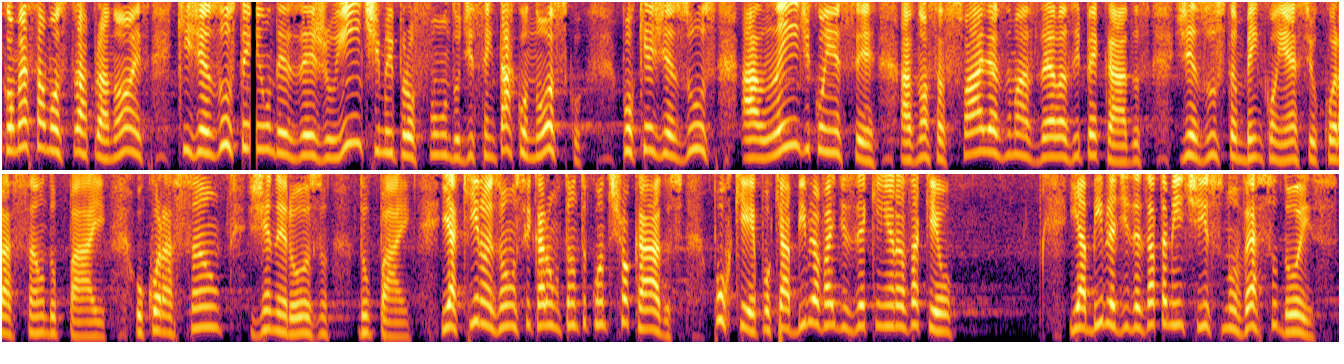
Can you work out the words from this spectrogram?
começa a mostrar para nós que Jesus tem um desejo íntimo e profundo de sentar conosco, porque Jesus, além de conhecer as nossas falhas, mazelas e pecados, Jesus também conhece o coração do Pai, o coração generoso do Pai. E aqui nós vamos ficar um tanto quanto chocados. Por quê? Porque a Bíblia vai dizer quem era Zaqueu. E a Bíblia diz exatamente isso no verso 2.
